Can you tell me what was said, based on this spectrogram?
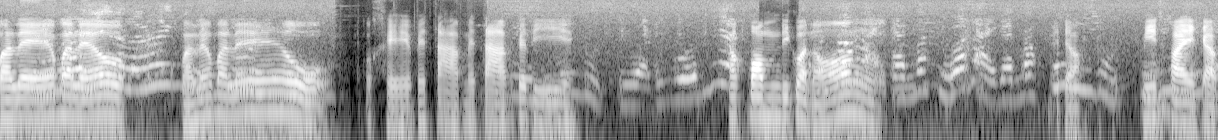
มาแล้วมาแล้ว มาแล้วมาแล้ว โอเคไม่ตามไม่ตามก็ดีชักบอมดีกว่าน้องเดี๋ยวมีดไฟกับ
